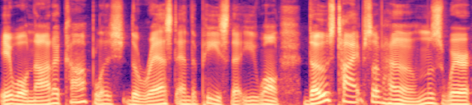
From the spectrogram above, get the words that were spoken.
It will not accomplish the rest and the peace that you want. Those types of homes where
